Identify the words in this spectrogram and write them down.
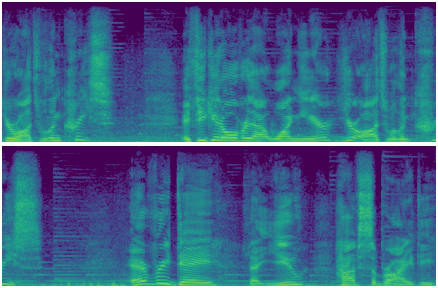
your odds will increase. If you get over that one year, your odds will increase. Every day that you have sobriety,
